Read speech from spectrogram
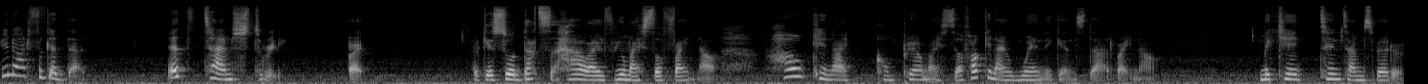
You I'd forget that. That's times three. All right. Okay, so that's how I view myself right now. How can I compare myself? How can I win against that right now? Make it 10 times better.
